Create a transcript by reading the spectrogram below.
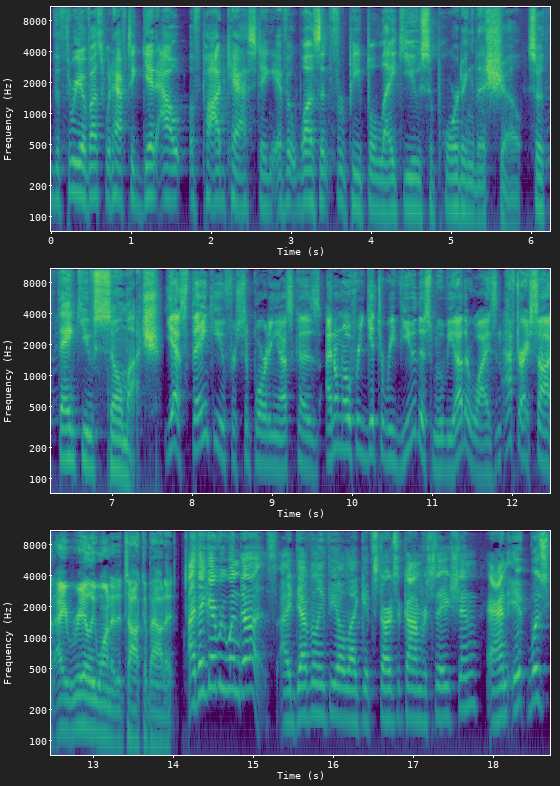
the three of us would have to get out of podcasting if it wasn't for people like you supporting this show. So thank you so much. yes, thank you for supporting us because I don't know if we get to review this movie otherwise. And after I saw it, I really wanted to talk about it. I think everyone does. I definitely feel like it starts a conversation, and it was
